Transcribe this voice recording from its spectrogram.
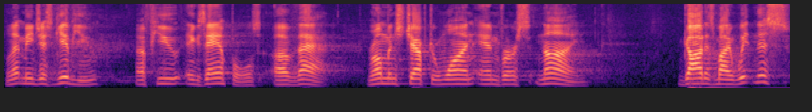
Let me just give you a few examples of that. Romans chapter 1 and verse 9. God is my witness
